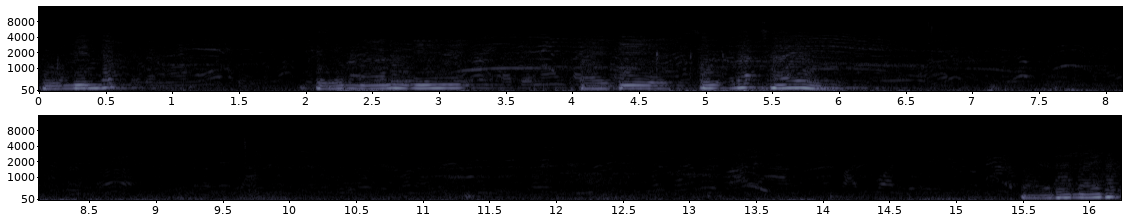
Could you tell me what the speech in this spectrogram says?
ถูกบินครับถูกมาลูกนี้ไปที่สุรชัยใส่ได้ไหมครับ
